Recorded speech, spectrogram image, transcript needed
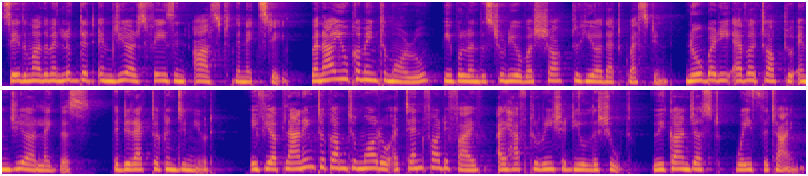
Sethumadhavan looked at MGR's face and asked the next day, "When are you coming tomorrow?" People in the studio were shocked to hear that question. Nobody ever talked to MGR like this. The director continued, "If you are planning to come tomorrow at 10:45, I have to reschedule the shoot. We can't just waste the time."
